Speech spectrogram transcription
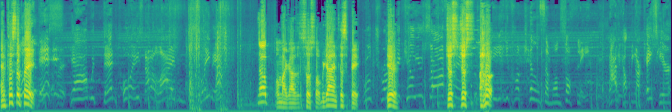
Anticipate. Yeah, with dead toys, not alive and screaming. Nope. Oh my god, that's so slow. We gotta anticipate. We'll Here. to kill you softly. Just, just. Uh, Not helping our case here.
